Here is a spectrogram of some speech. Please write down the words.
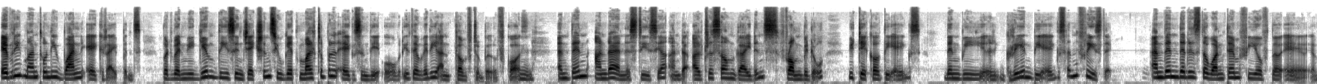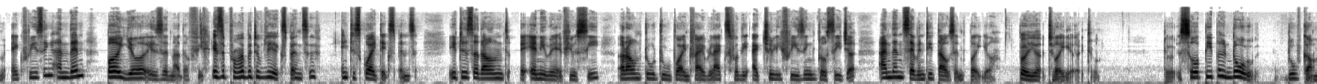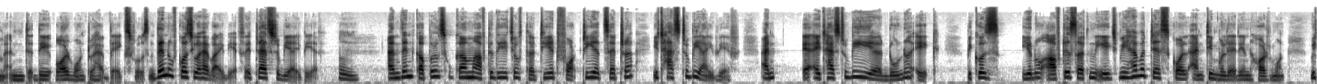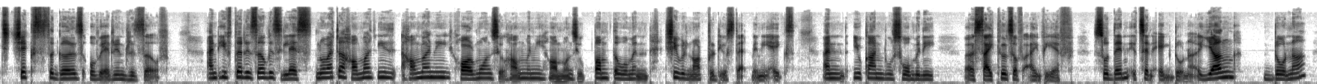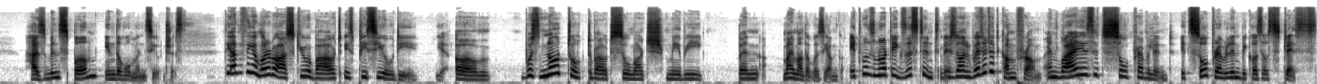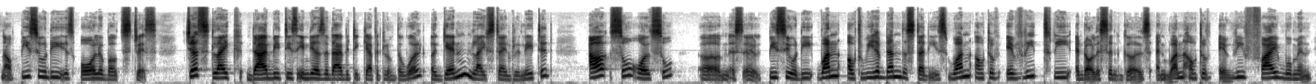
every month only one egg ripens. But when we give these injections, you get multiple eggs in the ovaries. They're very uncomfortable, of course. Mm. And then under anesthesia, under ultrasound guidance from below, we take out the eggs. Then we uh, grade the eggs and freeze them. And then there is the one-time fee of the uh, egg freezing, and then per year is another fee. Is it prohibitively expensive? It is quite expensive. it is around anyway, if you see, around 2 2.5 lakhs for the actually freezing procedure, and then 70,000 per year. Per year, too. Per year, too. So people do do come and they all want to have the eggs frozen. Then, of course, you have IVF. It has to be IVF. And then couples who come after the age of 38, 40, etc., it has to be IVF. And uh, it has to be a donor egg because, you know, after a certain age, we have a test called anti-Mullerian hormone, which checks the girl's ovarian reserve. And if the reserve is less, no matter how many how many hormones you how many hormones you pump the woman, she will not produce that many eggs, and you can't do so many uh, cycles of IVF. So then it's an egg donor, a young donor, husband's sperm in the woman's uterus. The other thing I wanted to ask you about is PCOD. Yeah. Um, was not talked about so much maybe when my mother was younger. It was not existent. then. Not, where did it come from? And why is it so prevalent? It's so prevalent because of stress. Now, PCOD is all about stress. Just like diabetes, India is the diabetic capital of the world, again, lifestyle related. Uh, so also um, uh, PCOD, one out, we have done the studies, one out of every three adolescent girls and one out of every five women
